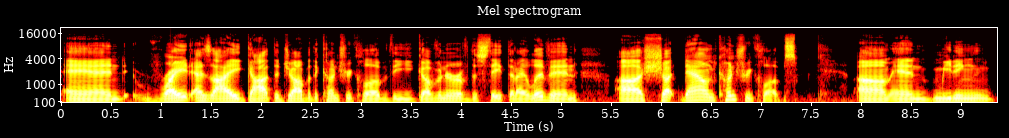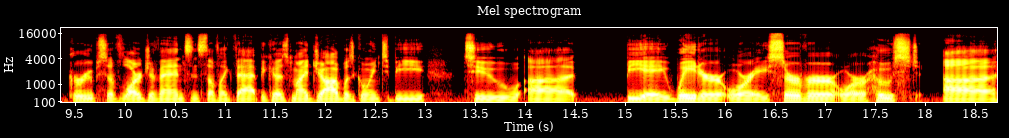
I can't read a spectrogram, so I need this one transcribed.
And right as I got the job at the country club, the governor of the state that I live in uh, shut down country clubs um, and meeting groups of large events and stuff like that because my job was going to be to uh, be a waiter or a server or host uh,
